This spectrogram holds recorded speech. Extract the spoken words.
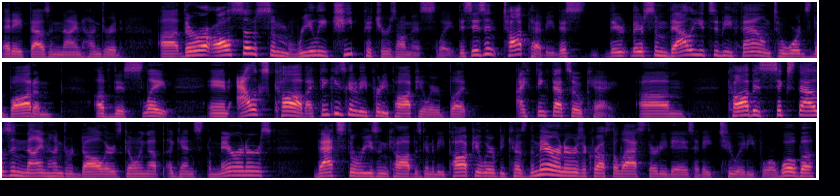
at 8,900. Uh, there are also some really cheap pitchers on this slate. This isn't top heavy. This there, there's some value to be found towards the bottom of this slate. And Alex Cobb, I think he's going to be pretty popular, but I think that's okay. Um, Cobb is six thousand nine hundred dollars going up against the Mariners. That's the reason Cobb is going to be popular because the Mariners across the last 30 days have a 284 Woba,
